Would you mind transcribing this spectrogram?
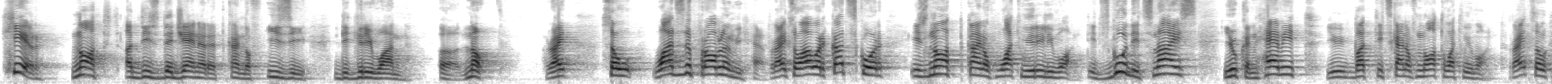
here, not at this degenerate kind of easy degree one uh, node, right? So what's the problem we have, right? So our cut score is not kind of what we really want. It's good, it's nice, you can have it, you, but it's kind of not what we want, right? So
